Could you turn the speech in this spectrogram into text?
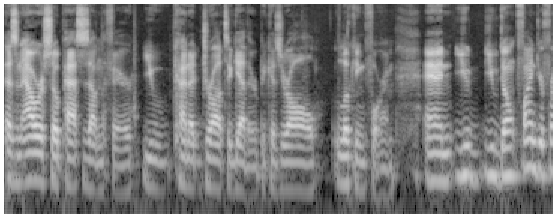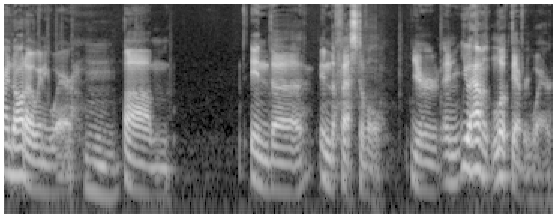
as an hour or so passes out in the fair, you kind of draw together because you're all looking for him, and you you don't find your friend Otto anywhere. Um, in the in the festival, you're and you haven't looked everywhere,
